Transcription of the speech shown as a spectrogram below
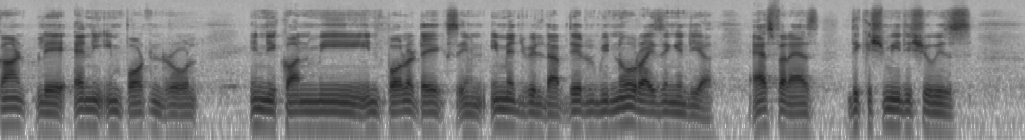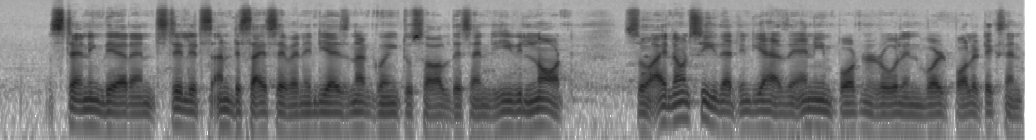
can't play any important role in economy, in politics, in image build up. There will be no rising India as far as the Kashmir issue is standing there and still it's undecisive and India is not going to solve this and he will not. So I don't see that India has any important role in world politics and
